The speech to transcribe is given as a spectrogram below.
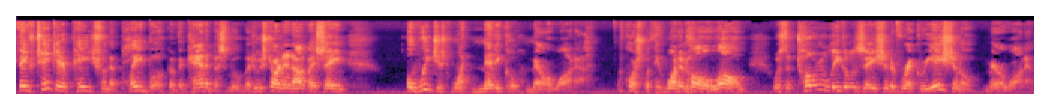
They've taken a page from the playbook of the cannabis movement, who started out by saying, Oh, we just want medical marijuana. Of course, what they wanted all along was the total legalization of recreational marijuana.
